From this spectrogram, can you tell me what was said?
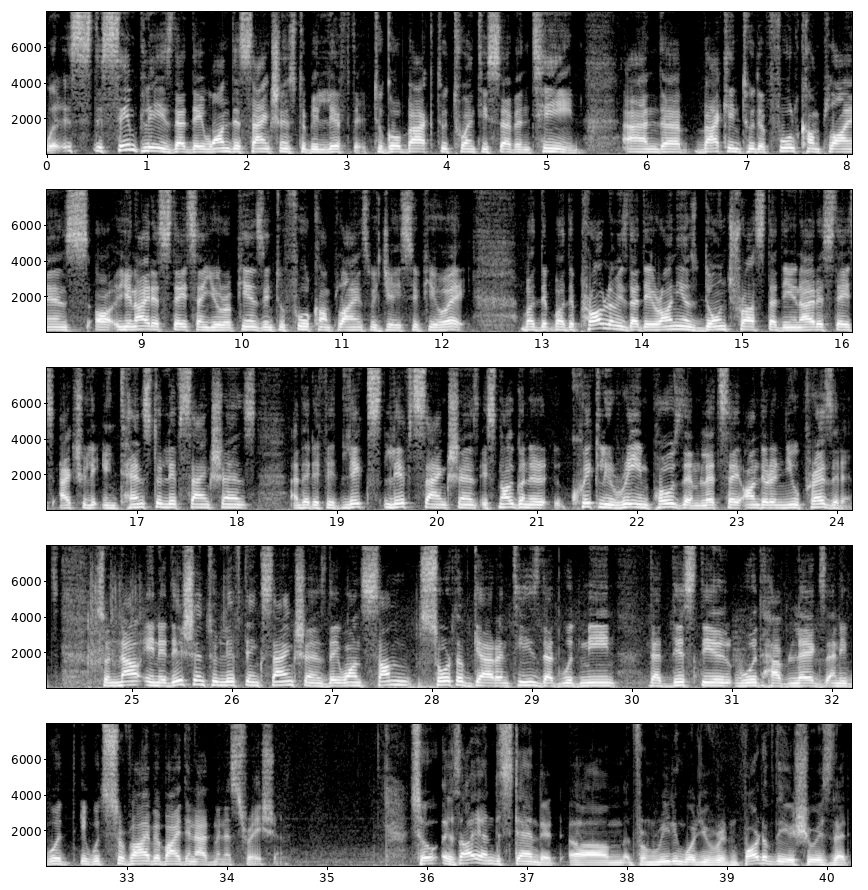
Well, simply is that they want the sanctions to be lifted, to go back to 2017 and uh, back into the full compliance, uh, United States and Europeans into full compliance with JCPOA. But the, but the problem is that the Iranians don't trust that the United States actually intends to lift sanctions, and that if it lifts, lifts sanctions, it's not going to quickly reimpose them, let's say, under a new president. So now, in addition to lifting sanctions, they want some sort of guarantees that would mean that this deal would have legs and it would, it would survive a Biden administration. So, as I understand it, um, from reading what you've written, part of the issue is that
